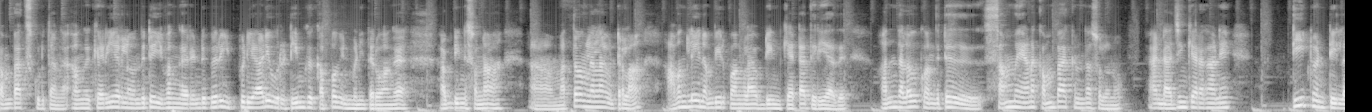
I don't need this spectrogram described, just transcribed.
கம்பேக்ஸ் கொடுத்தாங்க. அவங்க கெரியரில் வந்துட்டு இவங்க ரெண்டு பேரும் இப்படி ஆடி ஒரு டீமுக்கு கப்பை வின் பண்ணி தருவாங்க அப்படின்னு சொன்னால் மற்றவங்களெல்லாம் விட்டுறலாம். அவங்களே நம்பியிருப்பாங்களா அப்படின்னு கேட்டால் தெரியாது. அந்த அளவுக்கு வந்துட்டு செம்மையான கம்பேக்குன்னு தான் சொல்லணும். அண்ட் அஜிங்கிய ரகானே டி ட்வெண்ட்டியில்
